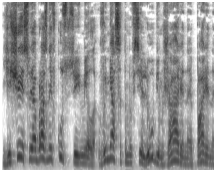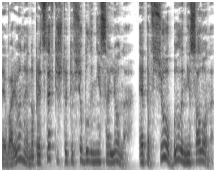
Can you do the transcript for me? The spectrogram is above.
еще и своеобразный вкус все имело. Вы мясо-то мы все любим, жареное, пареное, вареное, но представьте, что это все было не солено. Это все было не солено.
